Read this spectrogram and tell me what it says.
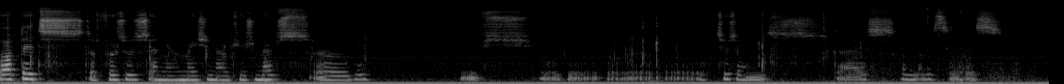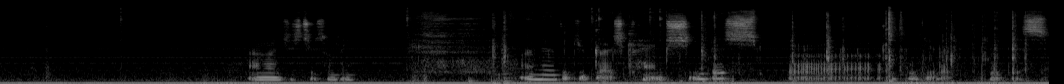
for updates, the photos and information on future maps, uh, okay. If you, okay, uh, two seconds, guys. I'm gonna see this. I'm gonna just do something. I know that you guys can't see this, but we'll do that like this.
